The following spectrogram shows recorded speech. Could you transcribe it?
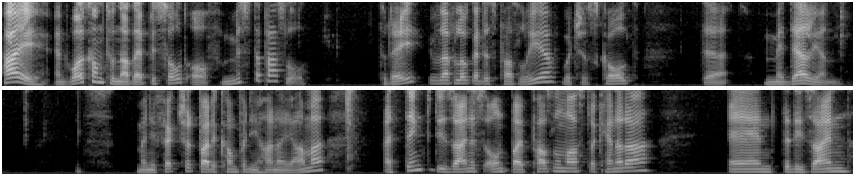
Hi, and welcome to another episode of Mr. Puzzle. Today we will have a look at this puzzle here, which is called the Medallion. It's manufactured by the company Hanayama. I think the design is owned by Puzzle Master Canada, and the design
